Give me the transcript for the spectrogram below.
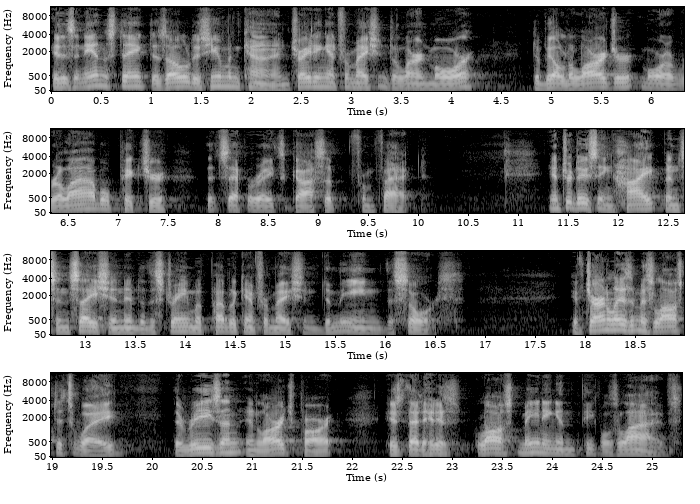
It is an instinct as old as humankind, trading information to learn more, to build a larger, more reliable picture that separates gossip from fact. Introducing hype and sensation into the stream of public information demean the source. If journalism has lost its way, the reason, in large part, is that it has lost meaning in people's lives,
